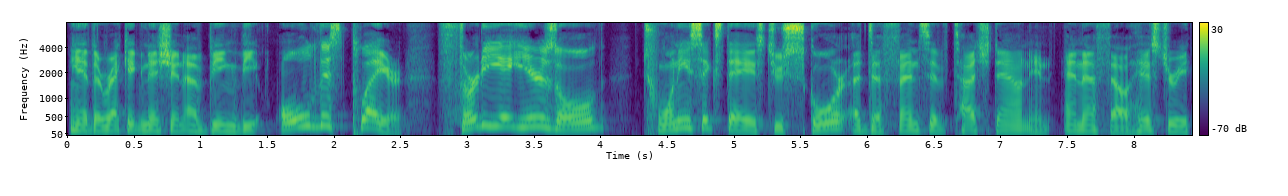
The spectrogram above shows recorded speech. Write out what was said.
he had the recognition of being the oldest player, 38 years old, 26 days to score a defensive touchdown in NFL history.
